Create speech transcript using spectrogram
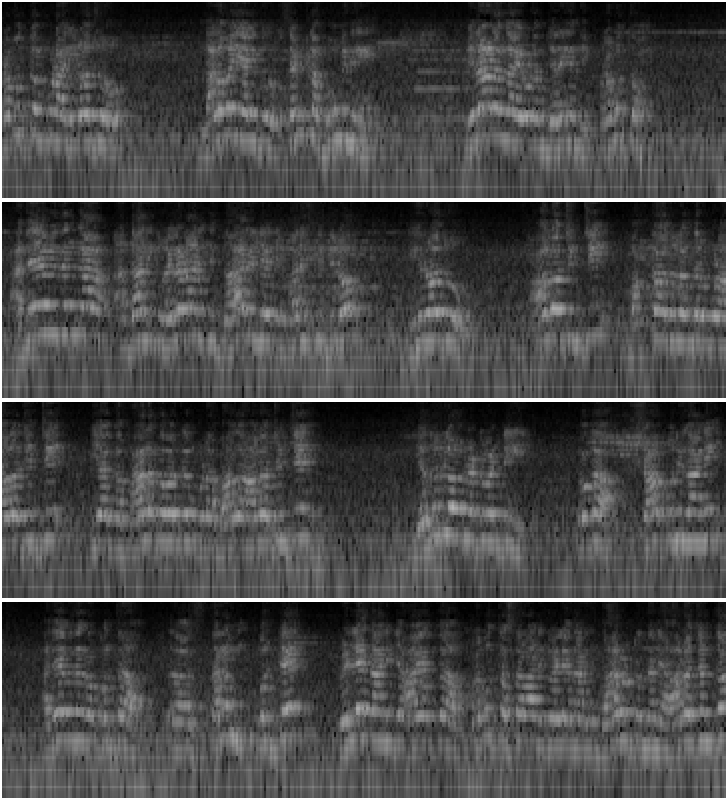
ప్రభుత్వం కూడా ఈరోజు నలభై ఐదు సెంట్ల భూమిని విరాళంగా ఇవ్వడం జరిగింది ప్రభుత్వం. అదేవిధంగా దానికి వెళ్ళడానికి దారి లేని పరిస్థితిలో ఈరోజు ఆలోచించి భక్తాదులందరూ కూడా ఆలోచించి ఈ యొక్క పాలకవర్గం కూడా బాగా ఆలోచించి ఎదురులో ఉన్నటువంటి ఒక షాపుని కానీ అదేవిధంగా కొంత స్థలం కొంటే వెళ్ళేదానికి ఆ యొక్క ప్రభుత్వ స్థలానికి వెళ్ళేదానికి దారి ఉంటుందనే ఆలోచనతో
